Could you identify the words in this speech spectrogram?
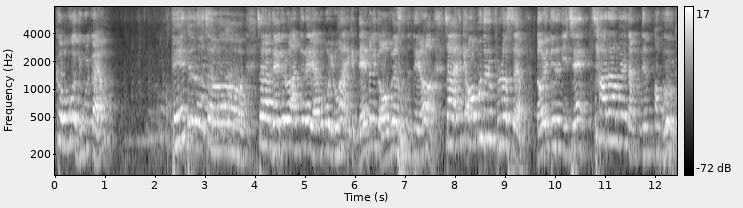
그 어부가 누굴까요? 베드로죠. 자, 베드로, 안드레, 야고보, 요한 이렇게 네 명이 또 어부였었는데요. 자, 이렇게 어부들을 불렀어요. 너희들은 이제 사람을 낚는 어부,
